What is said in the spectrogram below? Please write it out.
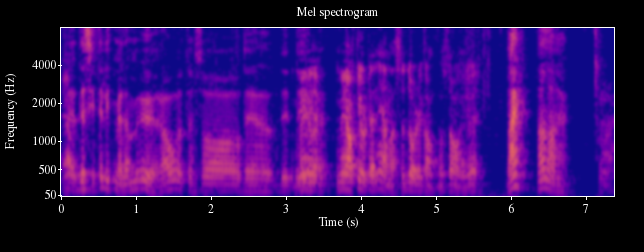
Ja. Det sitter litt mellom øra òg, vet du. Så det, det, det men, vi, det. men vi har ikke gjort en eneste dårlig kamp mot Stavanger i år. Nei, nei, nei. Nei.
